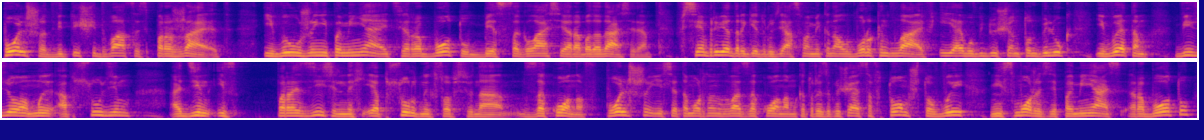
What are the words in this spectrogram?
Польша 2020 поражает. И вы уже не поменяете работу без согласия работодателя. Всем привет, дорогие друзья, с вами канал Work and Life и я его ведущий Антон Белюк. И в этом видео мы обсудим один из поразительных и абсурдных, собственно, законов Польши, если это можно назвать законом, который заключается в том, что вы не сможете поменять работу,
